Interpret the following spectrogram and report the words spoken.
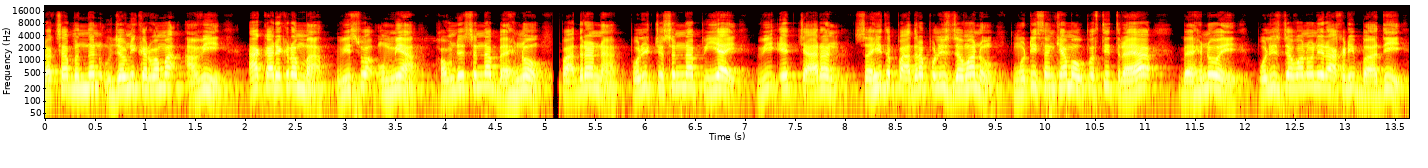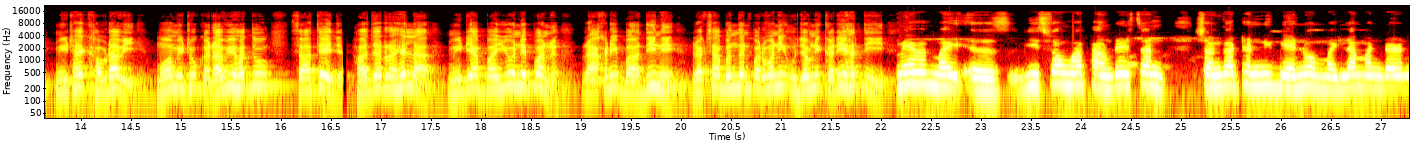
રક્ષાબંધન ઉજવણી કરવામાં આવી. આ કાર્યક્રમમાં વિશ્વ ઉમિયા ફાઉન્ડેશનના બહેનો, પાદરાના પોલીસ સ્ટેશનના પીઆઈ વી એચ ચારન સહિત પાદરા પોલીસ જવાનો મોટી સંખ્યામાં ઉપસ્થિત રહ્યા. બહેનોએ પોલીસ જવાનોને રાખડી બાંધી, મીઠાઈ ખવડાવી, મોં મીઠું કરાવ્યું હતું. સાથે જ હાજર રહેલા મીડિયા ભાઈઓને પણ રાખડી બાંધીને રક્ષાબંધન પર્વની ઉજવણી કરી હતી. મેં વિશ્વમાં ફાઉન્ડેશન સંગઠનની બહેનો, મહિલા મંડળ,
